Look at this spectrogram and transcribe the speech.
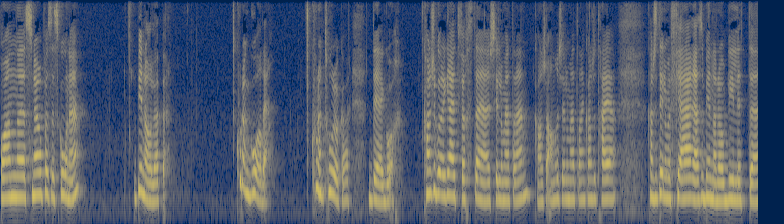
Og han eh, snører på seg skoene og begynner å løpe. Hvordan går det? Hvordan tror dere det går? Kanskje går det greit første kilometeren, kanskje andre kilometeren, kanskje tredje. Kanskje til og med fjerde, så begynner det å bli litt uh,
